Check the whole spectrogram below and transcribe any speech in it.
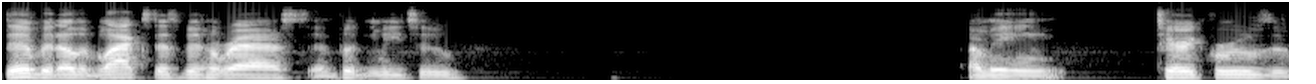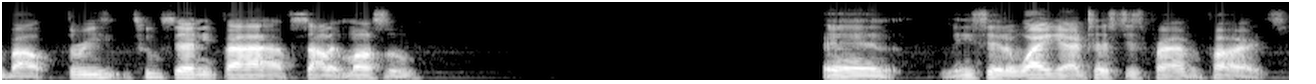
There have been other blacks that's been harassed and put Me Too. I mean, Terry Crews is about three two seventy five solid muscle. And he said a white guy touched his private parts.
